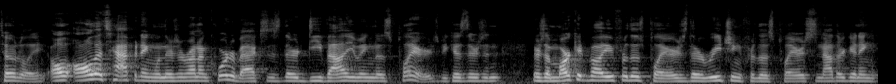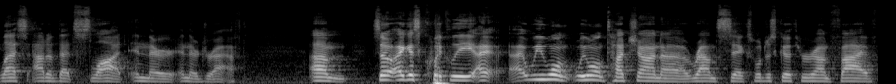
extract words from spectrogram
totally. All, all that's happening when there's a run on quarterbacks is they're devaluing those players because there's an there's a market value for those players. They're reaching for those players, so now they're getting less out of that slot in their in their draft. Um, so I guess quickly, I, I, we won't we won't touch on uh, round six. We'll just go through round five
